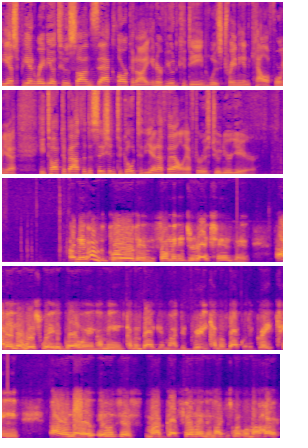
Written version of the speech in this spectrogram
ESPN Radio Tucson Zach Clark and I interviewed Ka'Deem, who is training in California. He talked about the decision to go to the NFL after his junior year. I mean, I was pulled in so many directions, and I didn't know which way to go. And I mean, coming back in my degree, coming back with a great team, I don't know. It was just my gut feeling, and I just went with my heart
